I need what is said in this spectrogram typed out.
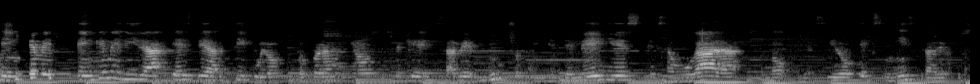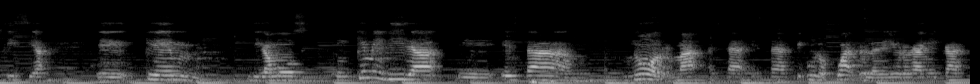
¿En qué, ¿En qué medida este artículo, doctora Muñoz, usted que sabe mucho también, de leyes, es abogada, ¿no? y ha sido ex ministra de Justicia, eh, que, digamos, en qué medida eh, esta norma, este artículo 4 de la ley orgánica,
